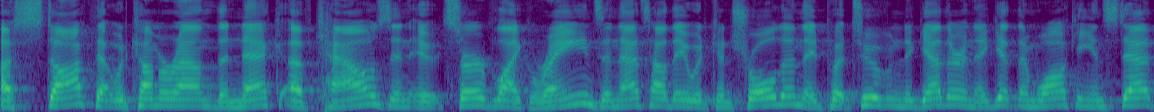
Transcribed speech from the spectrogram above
a stock that would come around the neck of cows and it served like reins, and that's how they would control them. They'd put two of them together and they get them walking in step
